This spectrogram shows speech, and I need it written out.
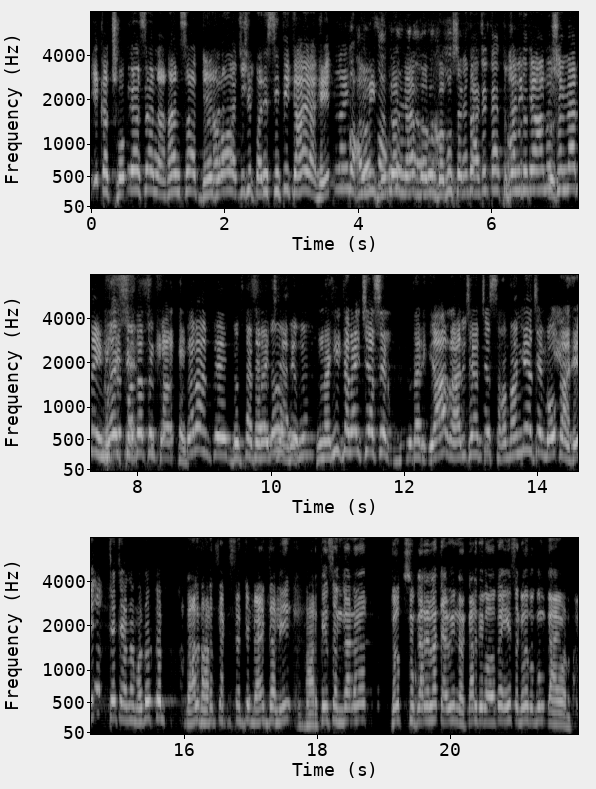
एका छोट्यासा लहानसा देशभावाची परिस्थिती काय आहे? तुम्ही गुगल मॅप वरून बघू शकता. आणि त्या अनुषंगाने करायची आहे. नाही. करायची असेल तर या राज्याचे सामान्य जे लोक आहेत ते त्यांना मदत कर. काल भारत पाकिस्तानची मॅच झाली भारतीय संघानं कप स्वीकारायला त्यावेळी नकार दिला होता. हे सगळं बघून काय वाटतं?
